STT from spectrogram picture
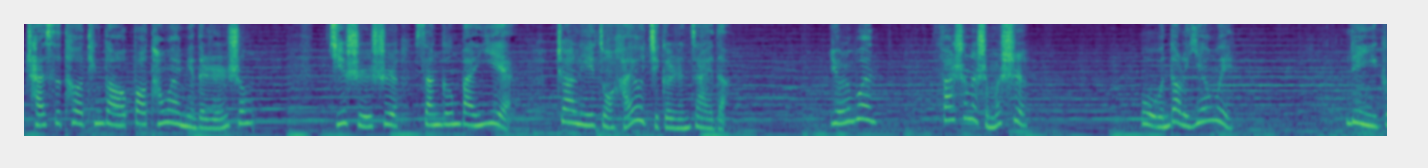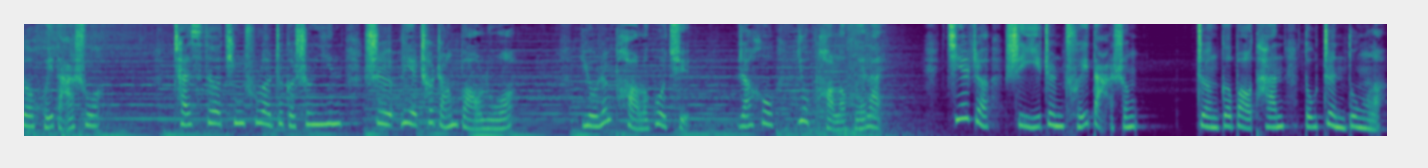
柴斯特听到报摊外面的人声，即使是三更半夜，站里总还有几个人在的。有人问：“发生了什么事？”我闻到了烟味。另一个回答说：“柴斯特听出了这个声音是列车长保罗。”有人跑了过去，然后又跑了回来，接着是一阵捶打声，整个报摊都震动了。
